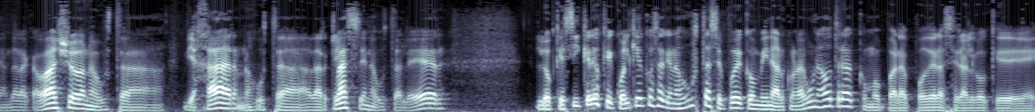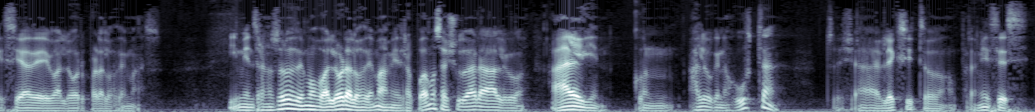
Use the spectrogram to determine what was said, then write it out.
andar a caballo, nos gusta viajar, nos gusta dar clases, nos gusta leer. Lo que sí creo es que cualquier cosa que nos gusta se puede combinar con alguna otra como para poder hacer algo que sea de valor para los demás. Y mientras nosotros demos valor a los demás, mientras podamos ayudar a algo, a alguien con algo que nos gusta, entonces ya el éxito para mí es ese.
